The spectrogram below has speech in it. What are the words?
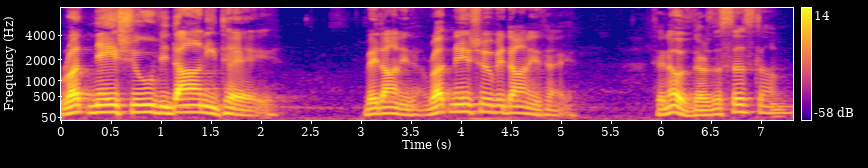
Ratneshu Vidanite. Vedanite. Ratneshu Vidanite. He knows there's a system.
